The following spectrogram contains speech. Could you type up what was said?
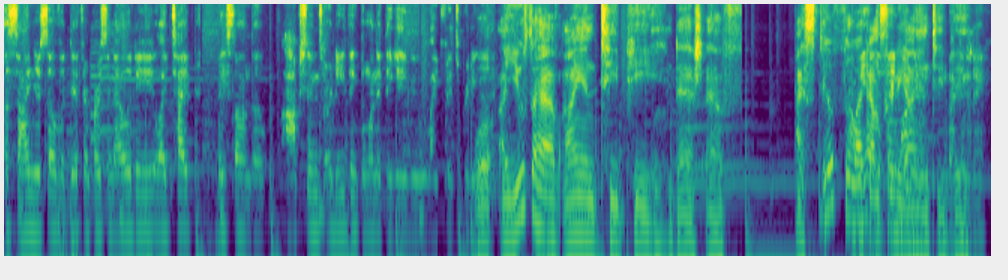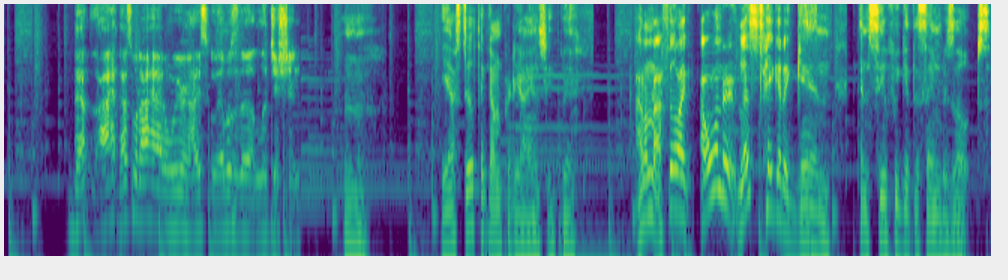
assign yourself a different personality like type based on the options, or do you think the one that they gave you like fits pretty Well, good? I used to have INTP dash F. I still feel Oh, like I'm pretty one then, back in the INTP. That I, that's what I had when we were in high school. It was the logician. Hmm. Yeah, I still think I'm pretty INTP. I don't know. I feel like I wonder. Let's take it again and see if we get the same results.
